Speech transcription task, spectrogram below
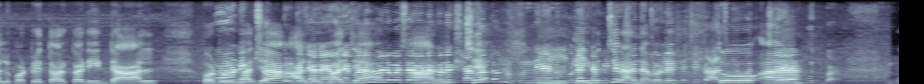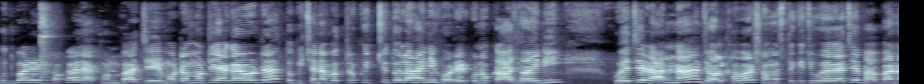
আলু পটলের তরকারি ডাল পটল ভাজা আলু ভাজা আর হচ্ছে এই হচ্ছে রান্নাবাড়ি। তো তো বুধবারের সকাল, এখন বাজে মোটামুটি এগারোটা, তো বিছানাপত্র কিচ্ছু তোলা হয়নি, ঘরের কোনো কাজ হয়নি। হয়েছে রান্না, জল খাবার, সমস্ত কিছু হয়ে গেছে। বাবান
